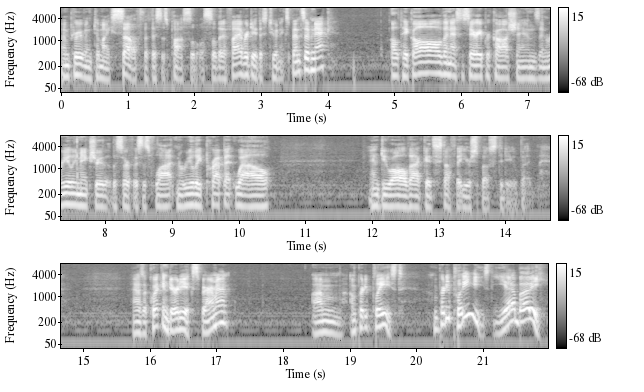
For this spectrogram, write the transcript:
I'm proving to myself that this is possible. So that if I ever do this to an expensive neck, I'll take all the necessary precautions and really make sure that the surface is flat and really prep it well and do all that good stuff that you're supposed to do. But as a quick and dirty experiment, I'm I'm pretty pleased. I'm pretty pleased. Yeah, buddy.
